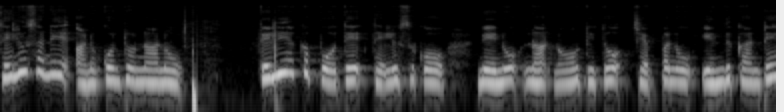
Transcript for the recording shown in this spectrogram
తెలుసనే అనుకుంటున్నాను. తెలియకపోతే తెలుసుకో నేను నా నోటితో చెప్పను. ఎందుకంటే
